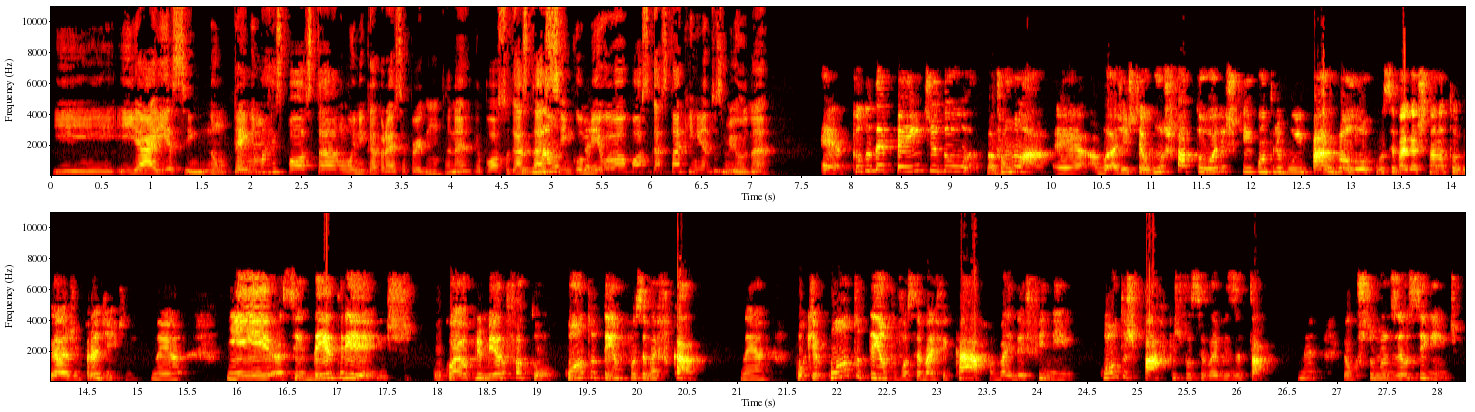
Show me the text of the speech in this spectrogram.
E, e aí, assim, não tem uma resposta única para essa pergunta, né? Eu posso gastar não 5 tem. mil ou eu posso gastar 500 mil, né? É, tudo depende do. Vamos lá. É, a gente tem alguns fatores que contribuem para o valor que você vai gastar na tua viagem para Disney, né? E, assim, dentre eles, qual é o primeiro fator? Quanto tempo você vai ficar, né? Porque quanto tempo você vai ficar vai definir quantos parques você vai visitar. Né? Eu costumo dizer o seguinte:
